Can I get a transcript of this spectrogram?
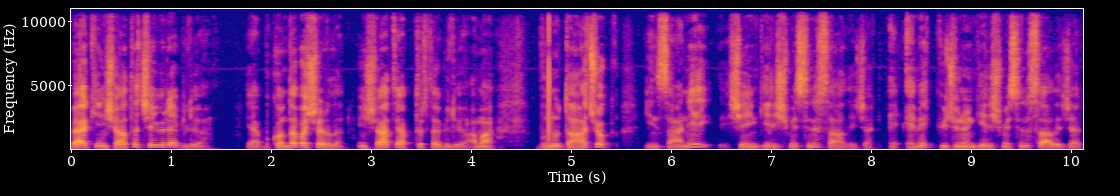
Belki inşaata çevirebiliyor. Yani bu konuda başarılı. İnşaat yaptırtabiliyor ama bunu daha çok insani şeyin gelişmesini sağlayacak, e, emek gücünün gelişmesini sağlayacak,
